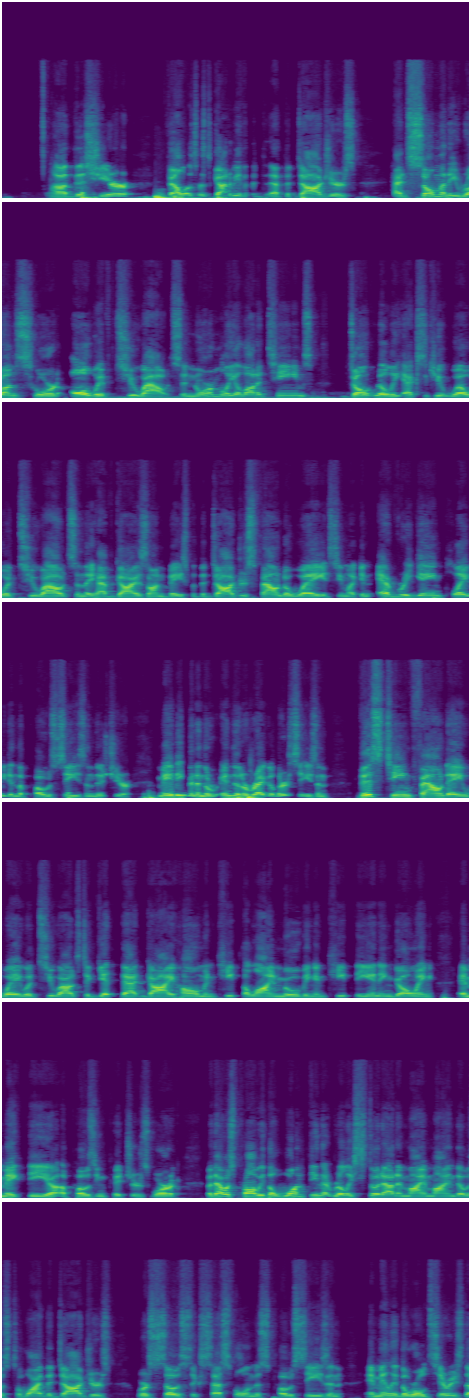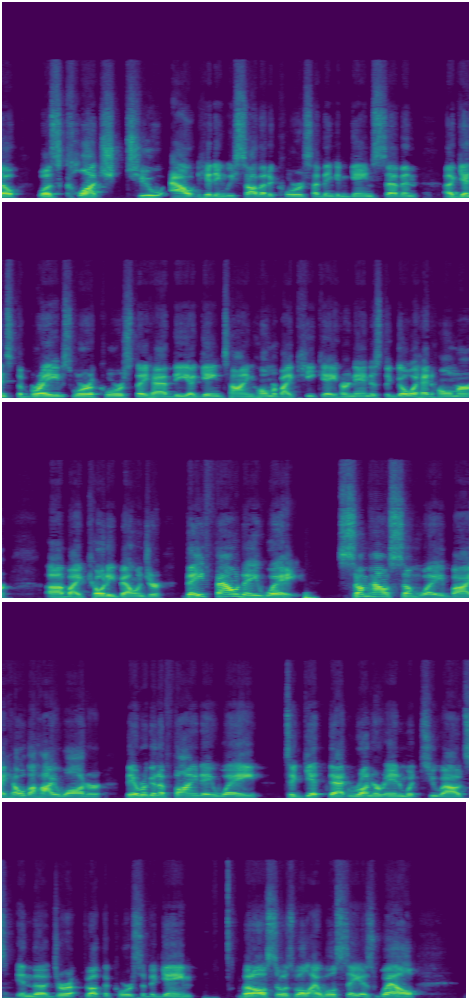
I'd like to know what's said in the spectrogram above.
uh, this year, fellas, it's got to be that the Dodgers had so many runs scored all with two outs. And normally, a lot of teams don't really execute well with two outs and they have guys on base. But the Dodgers found a way, it seemed like in every game played in the postseason this year, maybe even in the into the regular season, this team found a way with two outs to get that guy home and keep the line moving and keep the inning going and make the uh, opposing pitchers work. But that was probably the one thing that really stood out in my mind, though, as to why the Dodgers were so successful in this postseason and mainly the World Series, though, was clutch two out hitting. We saw that, of course, I think in game seven against the Braves, where, of course, they had the uh, game tying homer by Kike Hernandez, the go ahead homer uh, by Cody Bellinger. They found a way, somehow, some way, by hell to high water, they were going to find a way to get that runner in with two outs in the throughout the course of the game. But also, as well, I will say as well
